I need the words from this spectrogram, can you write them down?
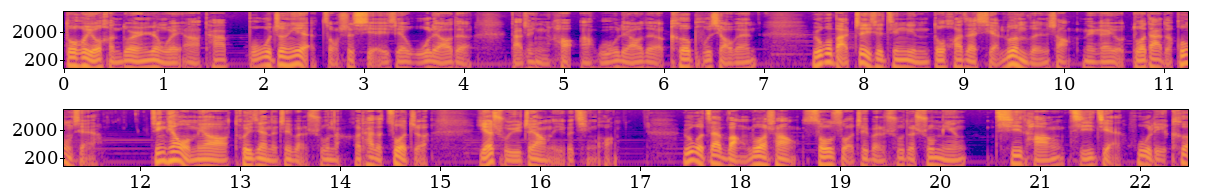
都会有很多人认为啊，他不务正业，总是写一些无聊的（打着引号啊）无聊的科普小文。如果把这些精力呢都花在写论文上，那该有多大的贡献啊！今天我们要推荐的这本书呢，和它的作者也属于这样的一个情况。如果在网络上搜索这本书的书名《七堂极简物理课》，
